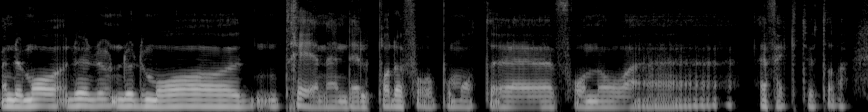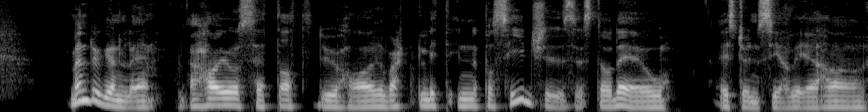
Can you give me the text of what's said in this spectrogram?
men du, må, du, du, du må trene en del på det for å på en måte få noe uh, effekt ut av det. Men du, Gunnli, jeg har jo sett at du har vært litt inne på Siege i det siste, og det er jo en stund siden vi har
